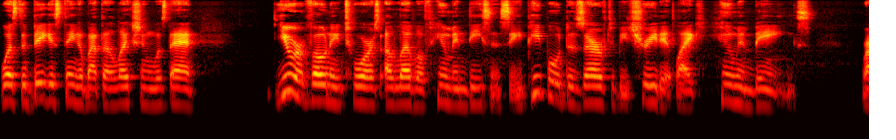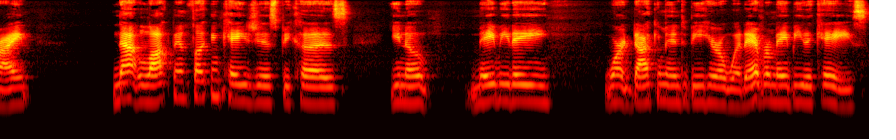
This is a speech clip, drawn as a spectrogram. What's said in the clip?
was the biggest thing about the election was that you were voting towards a level of human decency. People deserve to be treated like human beings, right? Not locked in fucking cages because, you know, maybe they weren't documented to be here or whatever may be the case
